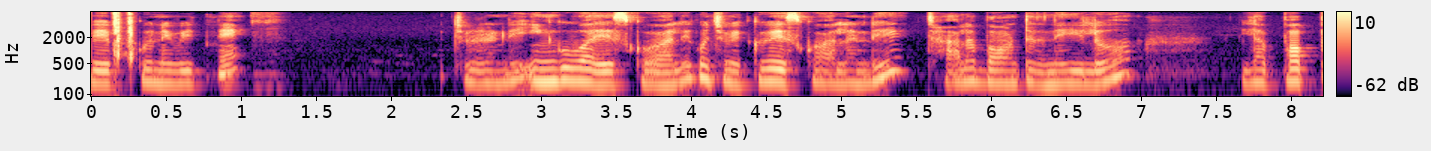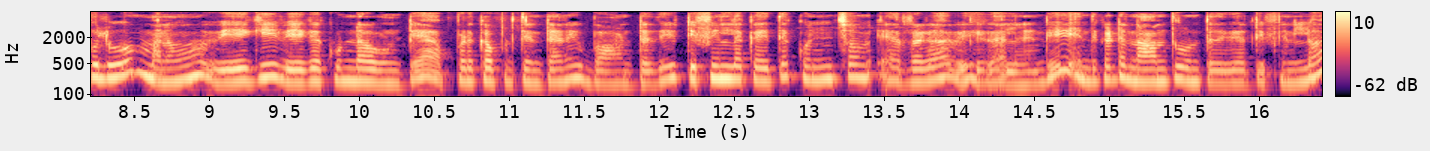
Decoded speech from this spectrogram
వేపుకొని వీటిని చూడండి. ఇంగువ వేసుకోవాలి కొంచెం ఎక్కువ వేసుకోవాలండి. చాలా బాగుంటుంది నెయ్యిలో. ఇలా పప్పులు మనము వేగి వేగకుండా ఉంటే అప్పటికప్పుడు తినడానికి బాగుంటుంది. టిఫిన్లకైతే కొంచెం ఎర్రగా వేగాలండి. ఎందుకంటే నానుతూ ఉంటుంది కదా టిఫిన్లో.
